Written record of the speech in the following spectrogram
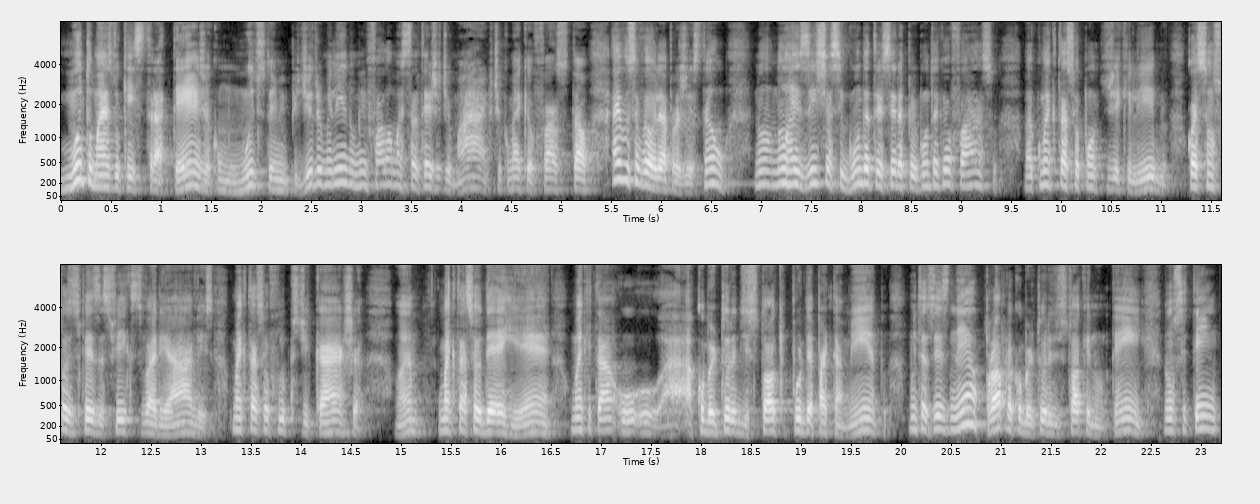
muito mais do que estratégia, como muitos têm me pedido, Melino, me fala uma estratégia de marketing, como é que eu faço tal. Aí você vai olhar para a gestão, não, não resiste à segunda, terceira pergunta que eu faço. Como é que está seu ponto de equilíbrio? Quais são suas despesas fixas, variáveis? Como é que está seu fluxo de caixa? É? Como é que está seu DRE? Como é que está a, cobertura de estoque por departamento? Muitas vezes nem a própria cobertura de estoque não tem, não se tem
